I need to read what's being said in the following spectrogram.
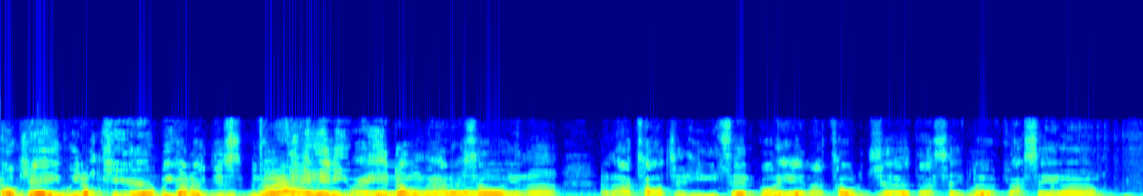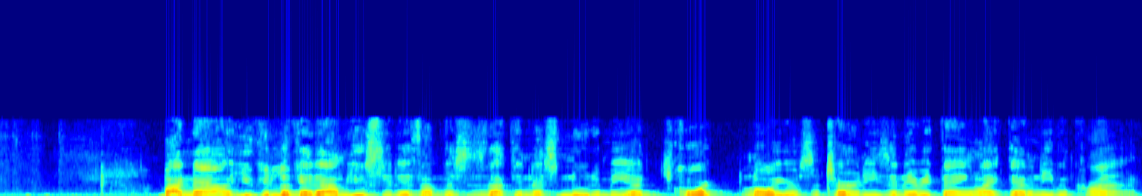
okay, we don't care. We're gonna just we gonna get him anyway. It don't matter. So you know, and I talked to he said, go ahead. And I told the judge, I say, look, I say, um, by now you can look at it. I'm used to this. I'm, this is nothing that's new to me. A court, lawyers, attorneys, and everything like that, and even crime.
